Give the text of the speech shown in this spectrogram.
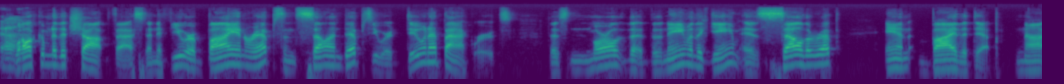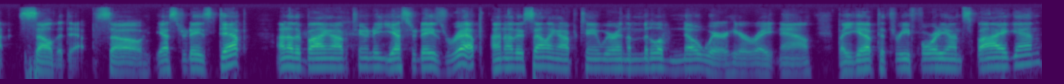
Welcome to the chop fest. And if you were buying rips and selling dips you were doing it backwards. This moral the, the name of the game is sell the rip and buy the dip not sell the dip. So yesterday's dip another buying opportunity. Yesterday's rip, another selling opportunity. We're in the middle of nowhere here right now. But you get up to 340 on SPY again,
